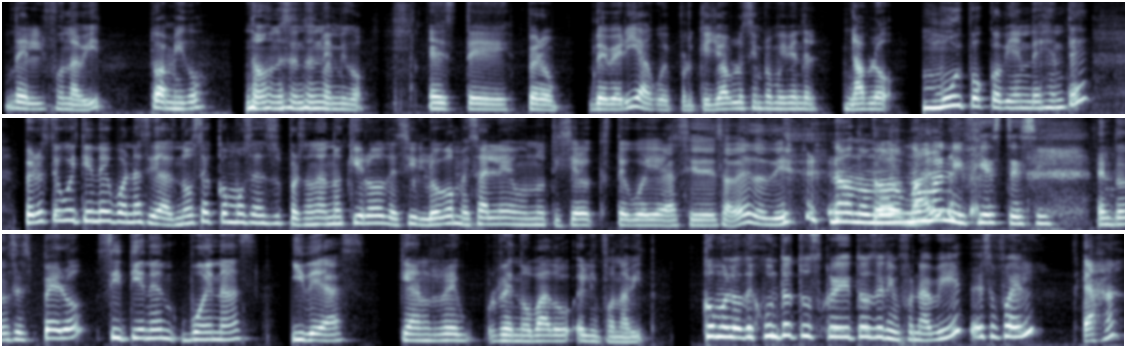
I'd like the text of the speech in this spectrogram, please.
del Fonavit. ¿Tu amigo? No, ese no es mi amigo. Este, pero debería, güey, porque yo hablo siempre muy bien de él. Hablo muy poco bien de gente, Pero este güey tiene buenas ideas. No sé cómo sean sus personas, no quiero decir. Luego me sale un noticiero que este güey así de, ¿sabes? Así. No, no, no, no manifieste, sí. Entonces, pero sí tienen buenas ideas que han renovado el Infonavit. Como lo de junta tus créditos del Infonavit, ¿eso fue él? Ajá.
